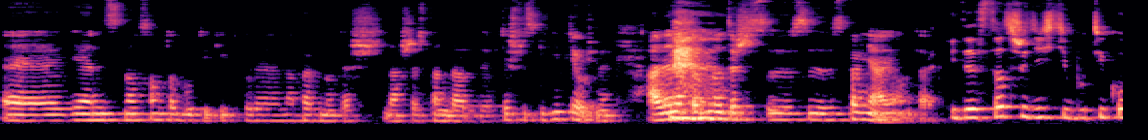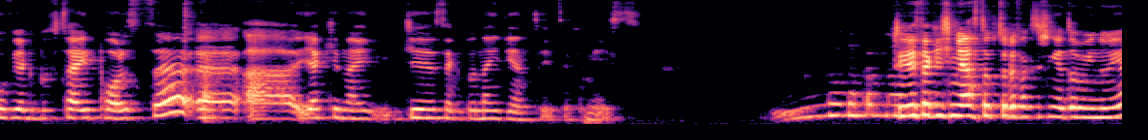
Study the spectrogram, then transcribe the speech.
E, więc no, są to butiki, które na pewno też nasze standardy, chociaż wszystkich nie widziałyśmy, ale na pewno też spełniają, tak. I te 130 butików jakby w całej Polsce, e, a jakie naj, gdzie jest jakby najwięcej tych miejsc? No na pewno. Czy jest jakieś miasto, które faktycznie dominuje,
